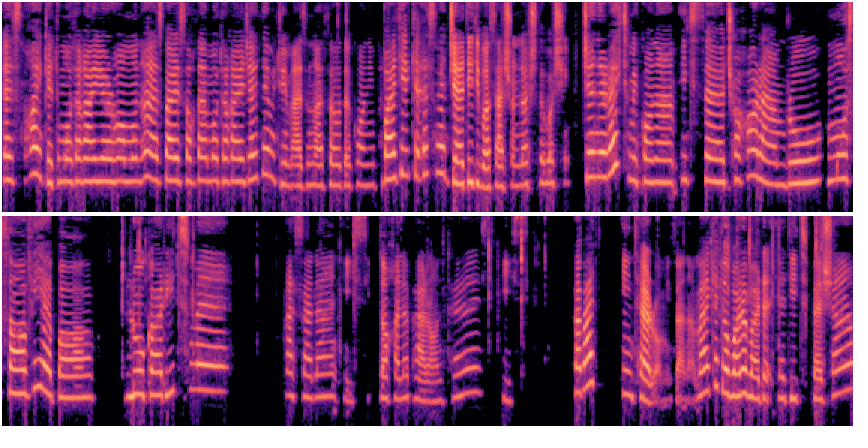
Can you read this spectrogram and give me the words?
اسم هایی که تو متغیر هامون هست برای ساختن متغیر جدید نمی‌تونیم از اون استفاده کنیم. باید یک اسم جدیدی واسهشون داشته باشیم. generate می‌کنم x4 رو مساوی با لوگاریتم مثلا ایسی داخل پرانتز ایسی. و بعد اینتر رو می‌زنم. و اگه دوباره وارد edit بشم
